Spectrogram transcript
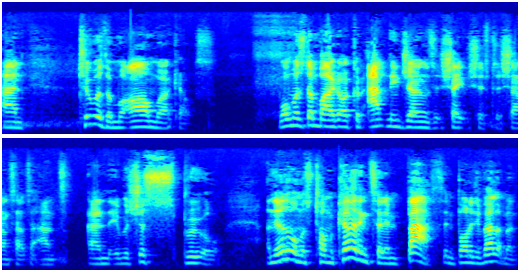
and two of them were arm workouts. One was done by a guy called Anthony Jones at Shapeshifter. Shout out to Ant, and it was just brutal. And the other one was Tom Kernington in Bath in body development.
